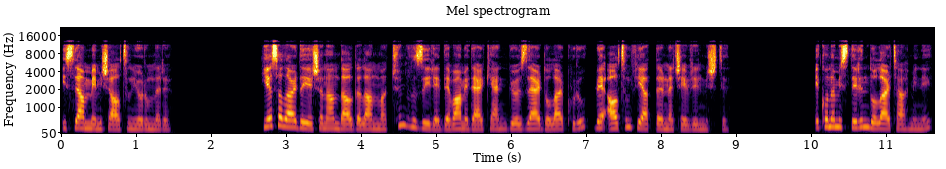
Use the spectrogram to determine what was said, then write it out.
İslam Memiş Altın yorumları. Piyasalarda yaşanan dalgalanma tüm hızıyla devam ederken gözler dolar kuru ve altın fiyatlarına çevrilmişti. Ekonomistlerin dolar tahmini,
